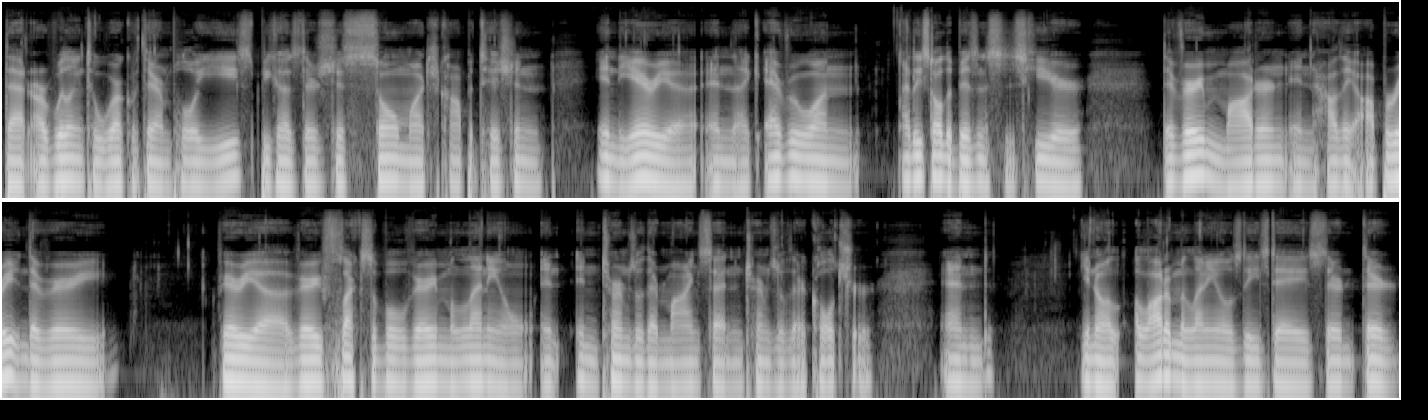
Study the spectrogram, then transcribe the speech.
that are willing to work with their employees because there's just so much competition in the area and like everyone at least all the businesses here they're very modern in how they operate and they're very very uh very flexible very millennial in, in terms of their mindset in terms of their culture. And you know a lot of millennials these days they're they're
